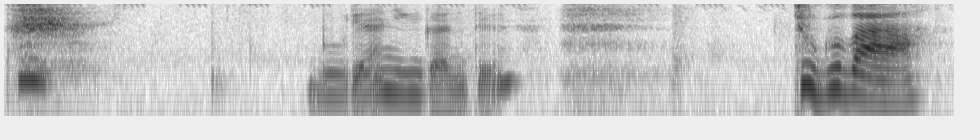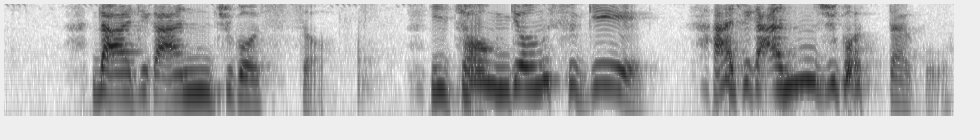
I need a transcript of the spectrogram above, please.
무례한 인간들. 두고 봐. 나 아직 안 죽었어. 이 정경숙이 아직 안 죽었다고.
